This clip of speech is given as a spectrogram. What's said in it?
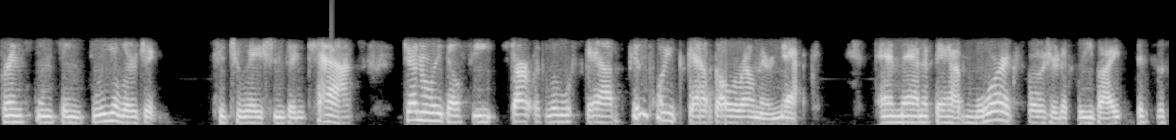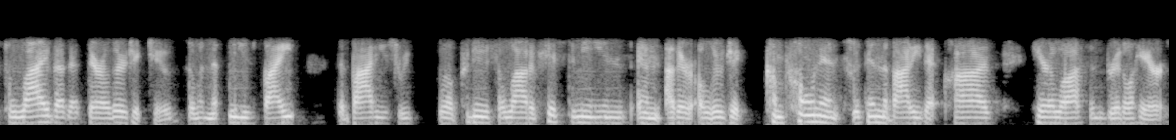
For instance, in flea allergic situations in cats, generally they'll see start with little scabs, pinpoint scabs all around their neck. And then if they have more exposure to flea bites, it's the saliva that they're allergic to. So when the fleas bite, the bodies re- will produce a lot of histamines and other allergic components within the body that cause hair loss and brittle hairs.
